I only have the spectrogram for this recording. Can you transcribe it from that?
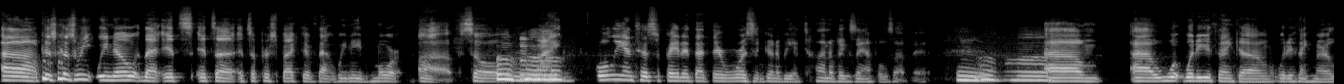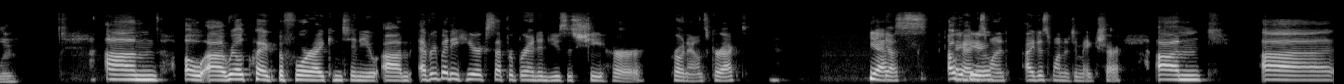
to because because we we know that it's it's a it's a perspective that we need more of. So Mhm. I fully anticipated that there wasn't going to be a ton of examples of it. Mm. Mhm. Um, uh, what what do you think? Uh, what do you think, Marilu? Um, oh, uh, real quick before I continue, um, everybody here except for Brandon uses she, her pronouns, correct? yes. Okay, I, just wanted I just wanted to make sure. Um, uh,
